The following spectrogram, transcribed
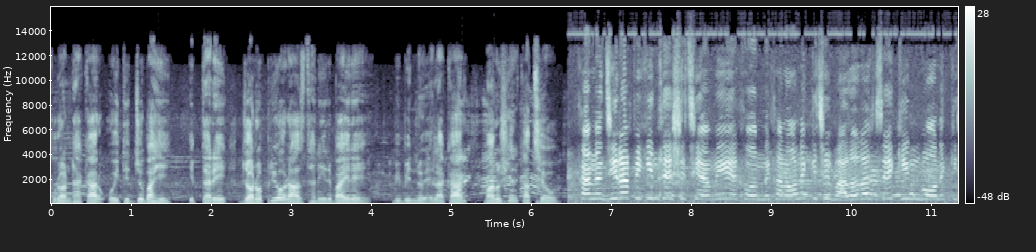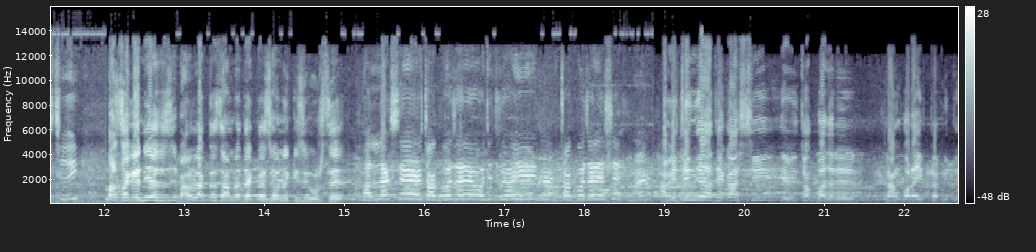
পুরান ঢাকার ঐতিহ্যবাহী ইফতারি জনপ্রিয় রাজধানীর বাইরে বিভিন্ন এলাকার মানুষের কাছেও। এখানে জিলাপি কিনতে এসেছি আমি। এখন এখানে অনেক কিছু ভালো লাগছে কিনবো অনেক কিছুই। বাচ্চাকে নিয়ে এসেছি ভালো লাগতেছে আমরা দেখতেছি অনেক কিছু উঠছে। ভালো লাগছে চকবাজারে ঐতিহ্যবাহী চকবাজারে এসে। আমি জিঞ্জিরা থেকে আসছি এই চকবাজারের নাম করা ইফতার নিতে।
